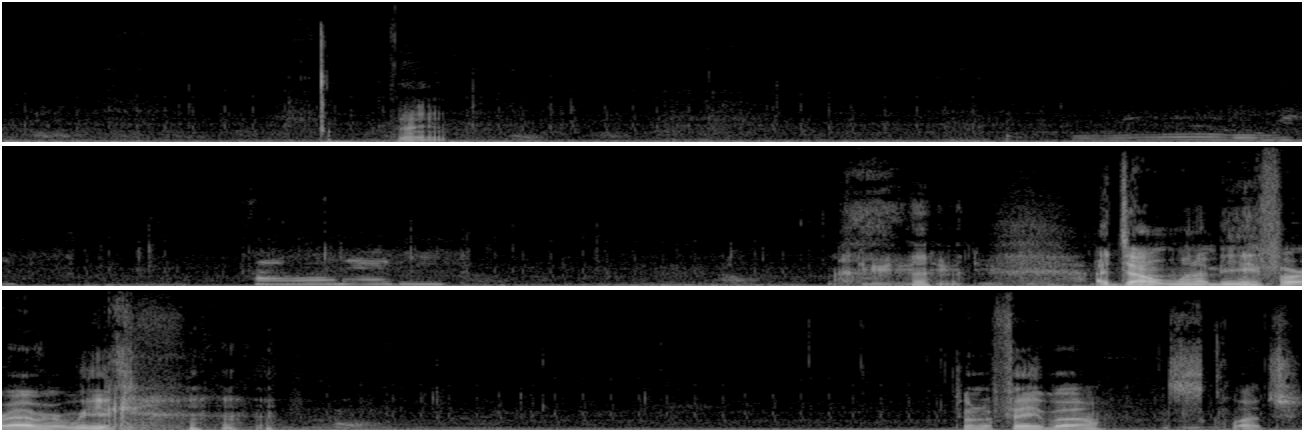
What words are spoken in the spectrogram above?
Wherever we I wanna be. do, do, do, do, do. I don't want to be forever weak. Doing a Fabo. It's clutch.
